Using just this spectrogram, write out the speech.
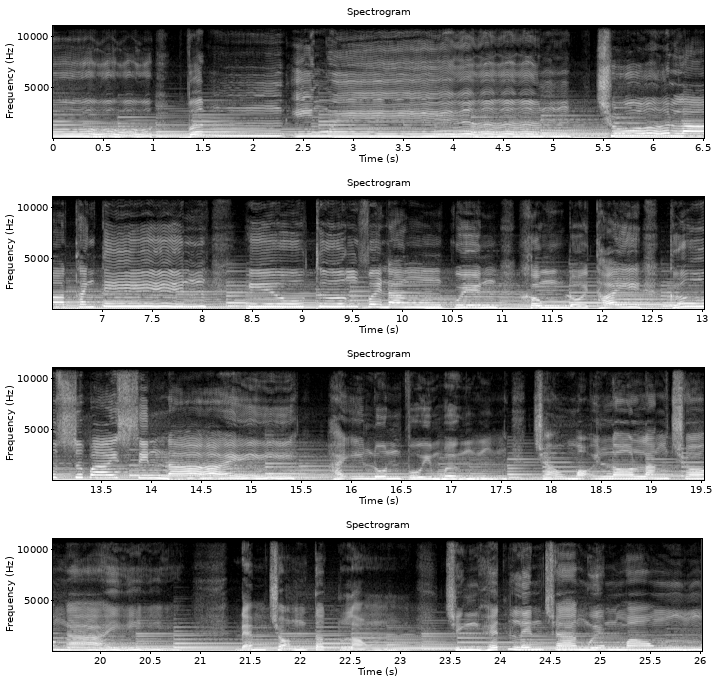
vẫn y nguyên. Chúa là thành tín với năng quyền, không đổi thay, cứu giúp ai xin nài. Hãy luôn vui mừng, trao mọi lo lắng cho ngài. Đem trọn tất lòng, trình hết lên cha nguyện mong.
